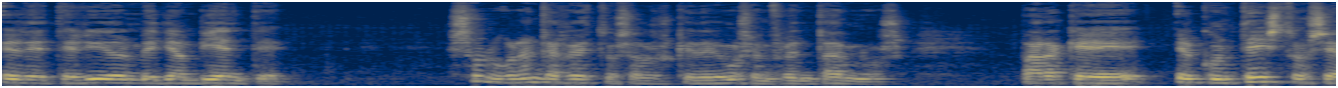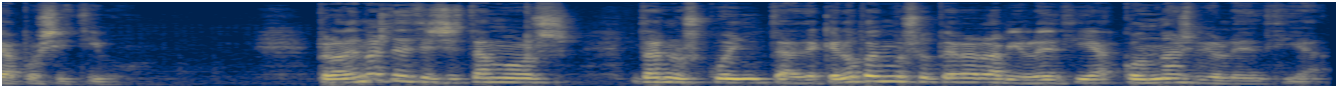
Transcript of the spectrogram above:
el deterioro del medio ambiente, son los grandes retos a los que debemos enfrentarnos para que el contexto sea positivo. Pero además necesitamos darnos cuenta de que no podemos superar la violencia con más violencia.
